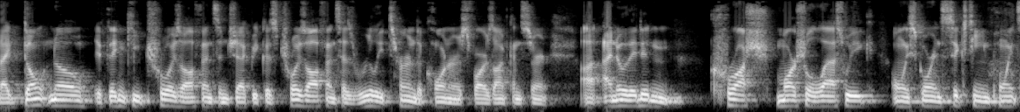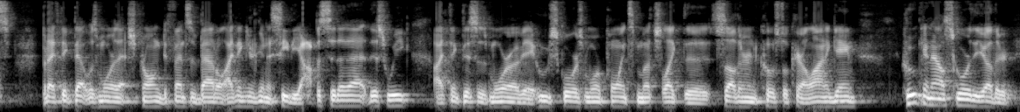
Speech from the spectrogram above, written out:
But I don't know if they can keep Troy's offense in check because Troy's offense has really turned the corner as far as I'm concerned. Uh, I know they didn't crush Marshall last week, only scoring 16 points, but I think that was more of that strong defensive battle. I think you're going to see the opposite of that this week. I think this is more of a who scores more points, much like the Southern Coastal Carolina game. Who can outscore the other?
